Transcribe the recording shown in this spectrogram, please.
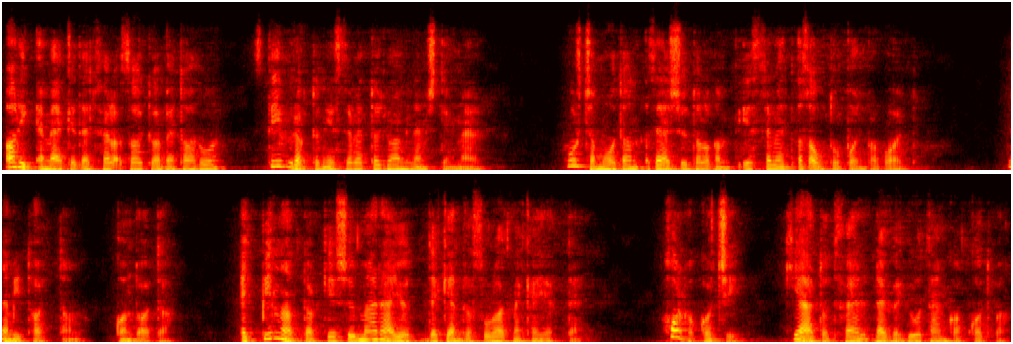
Alig emelkedett fel az ajtó a betonról, Steve rögtön észrevette, hogy valami nem stimmel. Furcsa módon az első dolog, amit észrevett, az autóponyva volt. Nem itt hagytam, gondolta. Egy pillanattal később már rájött, de Kendra szólalt meg helyette. Hol a kocsi? Kiáltott fel, levegő után kapkodva.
